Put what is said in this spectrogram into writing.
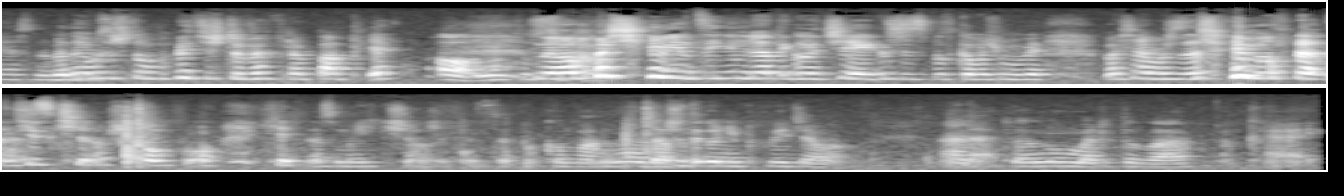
jasne. Będę ją zresztą powiedzieć jeszcze we frapapie. O, no to No super. właśnie, między innymi dlatego dzisiaj, jak się spotkałaś, mówię, właśnie może zaczniemy od randki z książką, bo jedna z moich książek jest zapakowana. No No znaczy dobra. tego nie powiedziałam, ale To numer dwa. okej.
